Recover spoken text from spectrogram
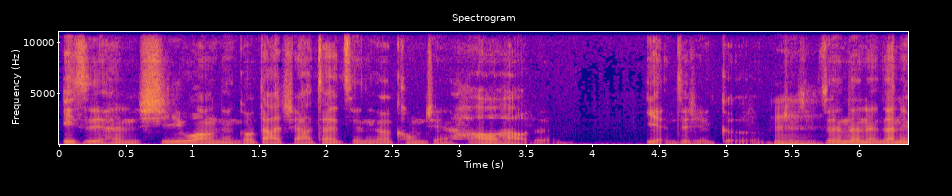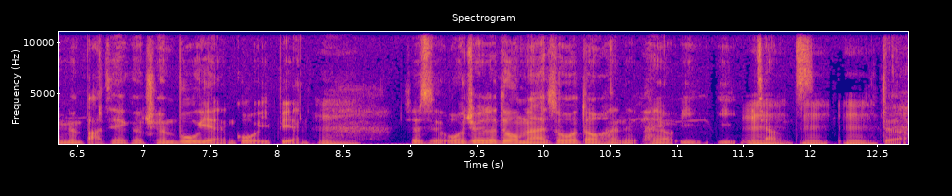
一直很希望能够大家在这那个空间好好的演这些歌，就是真的能在那边把这些歌全部演过一遍。嗯，就是我觉得对我们来说都很很有意义，这样子，嗯嗯，对啊。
